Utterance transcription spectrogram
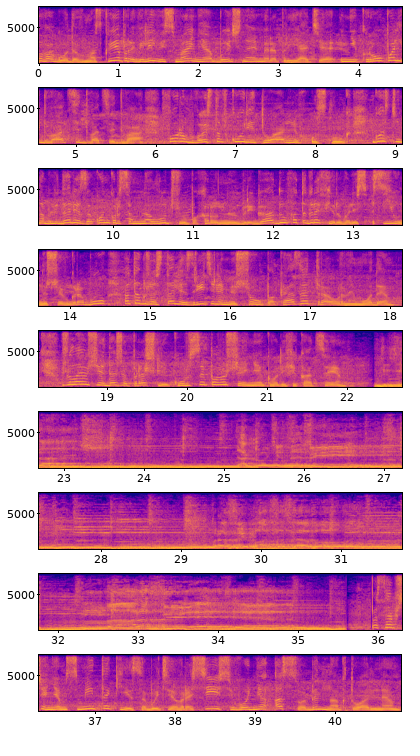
прошлого года в Москве провели весьма необычное мероприятие «Некрополь-2022» – форум-выставку ритуальных услуг. Гости наблюдали за конкурсом на лучшую похоронную бригаду, фотографировались с юношей в гробу, а также стали зрителями шоу-показа траурной моды. Желающие даже прошли курсы повышения квалификации. Ты знаешь, так хочется жить, сообщениям СМИ, такие события в России сегодня особенно актуальны.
